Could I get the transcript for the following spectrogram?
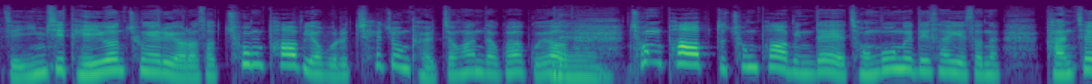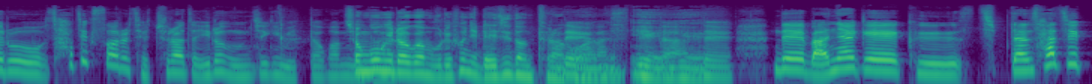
이제 임시 대의원 총회를 열어서 총 파업 여부를 최종 결정한다고 하고요. 네. 총 파업도 총 파업인데 전공의들 사이에서는 단체로 사직서를 제출하자 이런 움직임이 있다고 합니다. 전공의라고 하면 우리 흔히 레지던트라고 네, 하는. 맞습니다. 예, 예. 네. 근데 만약에 그 집단 사직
